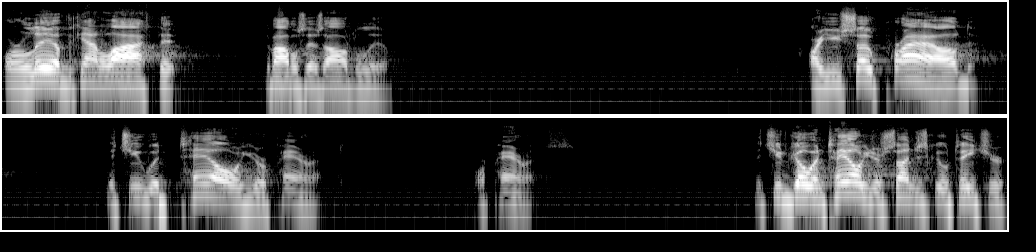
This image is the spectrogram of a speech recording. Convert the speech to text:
or live the kind of life that the Bible says I ought to live. Are you so proud that you would tell your parent or parents? That you'd go and tell your Sunday school teacher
